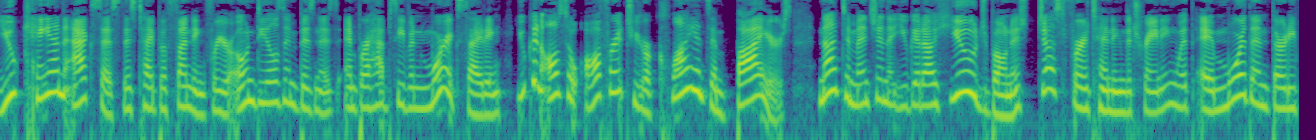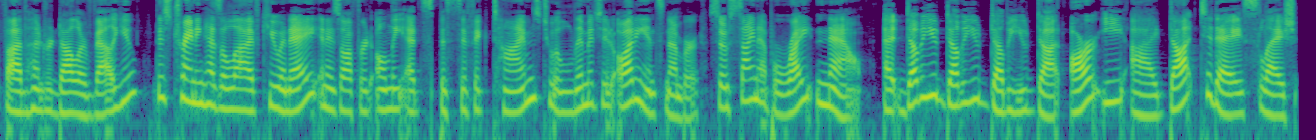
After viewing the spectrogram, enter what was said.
You can access this type of funding for your own deals in business, and perhaps even more exciting, you can also offer it to your clients and buyers. Not to mention that you get a huge bonus just for attending the training with a more than $3,500 value. This training has a live Q&A and is offered only at specific times to a limited audience number. So sign up right now at www.rei.today slash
